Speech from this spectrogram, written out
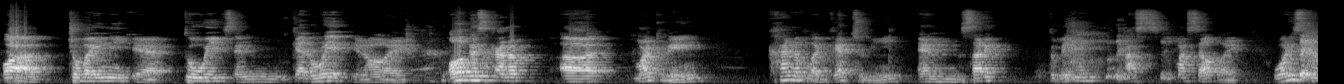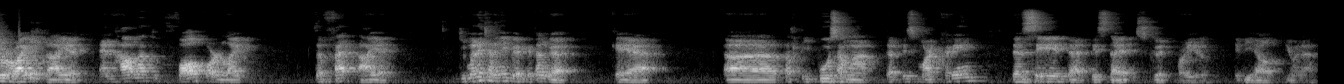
wah coba ini kayak two weeks and get ripped, you know, like all this kind of uh, marketing kind of like get to me and started to make me ask myself like what is the right diet and how not to fall for like the fad diet. Gimana caranya biar kita nggak kayak uh, tertipu sama that this marketing that say that this diet is good for you. If you help, you wanna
